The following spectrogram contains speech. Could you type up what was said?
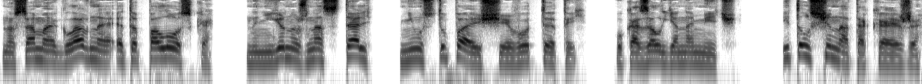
Но самое главное — это полоска. На нее нужна сталь, не уступающая вот этой, — указал я на меч. И толщина такая же.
